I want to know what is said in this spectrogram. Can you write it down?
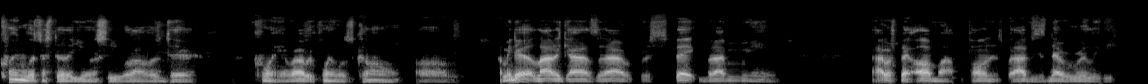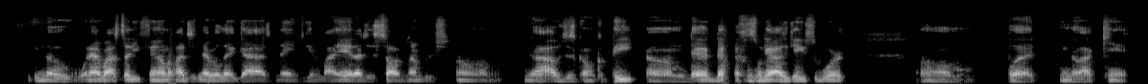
Quinn wasn't still at UNC while I was there. Quinn, Robert Quinn was gone. Um, I mean, there are a lot of guys that I respect, but I mean, I respect all my opponents, but I've just never really, you know, whenever I study film, I just never let guys' names get in my head. I just saw numbers. Um, you know, I was just gonna compete. Um, there are definitely some guys that gave some work. Um, but you know, I can't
